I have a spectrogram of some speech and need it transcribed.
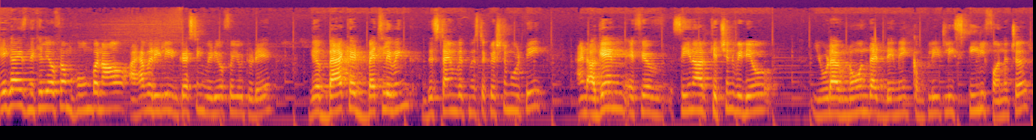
Hey guys, Nikhil here from Home Banao. I have a really interesting video for you today. We are back at Beth Living, this time with Mr. Krishnamurthy. And again, if you've seen our kitchen video, you would have known that they make completely steel furniture.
